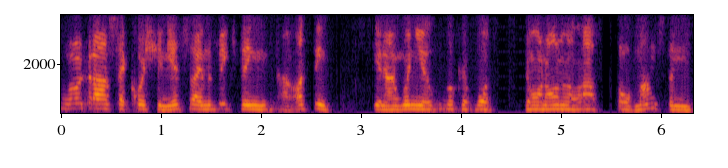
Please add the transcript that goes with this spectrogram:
we got asked that question yesterday, and the big thing uh, I think you know when you look at what's gone on in the last 12 months and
